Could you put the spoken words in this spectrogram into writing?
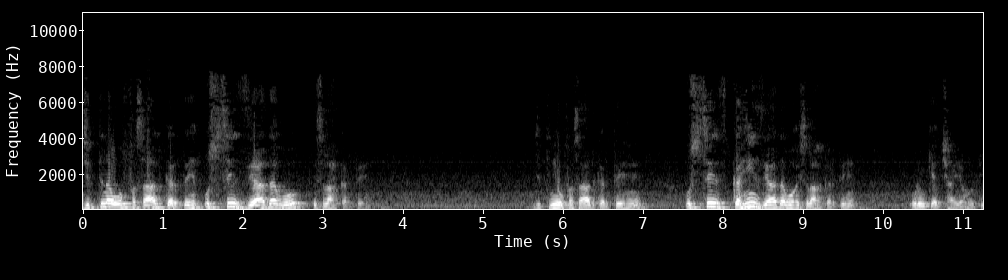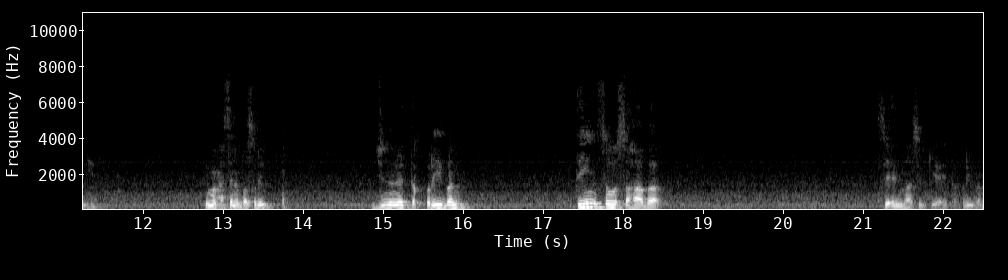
جتنا وہ فساد کرتے ہیں، اس سے زیادہ وہ اصلاح کرتے ہیں۔ جتنی وہ فساد کرتے ہیں، اس سے کہیں زیادہ وہ اصلاح کرتے ہیں اور ان کی اچھائیاں ہوتی ہیں۔ امام حسن بصری، جنہوں نے تقریباً تین سو صحابہ سے علم حاصل کیا ہے تقریباً۔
